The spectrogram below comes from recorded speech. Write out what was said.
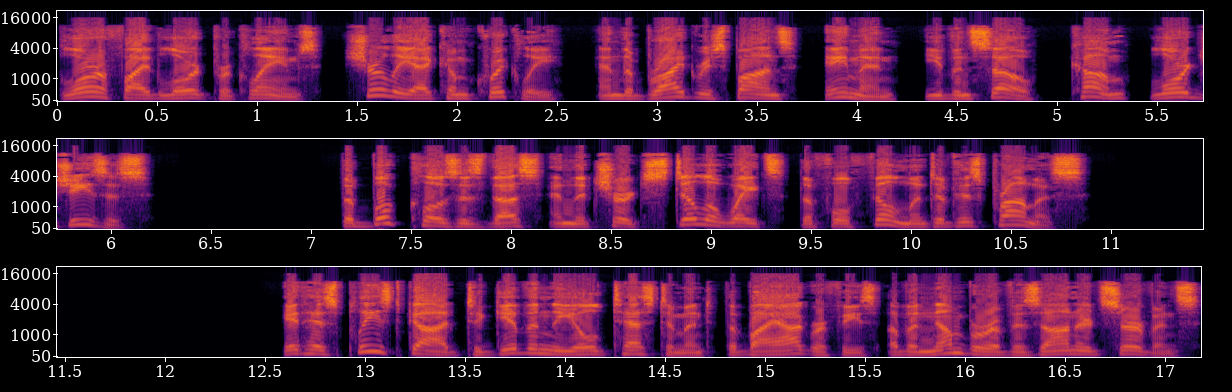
glorified Lord proclaims, Surely I come quickly, and the bride responds, Amen, even so, come, Lord Jesus. The book closes thus, and the church still awaits the fulfillment of his promise. It has pleased God to give in the Old Testament the biographies of a number of his honored servants,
